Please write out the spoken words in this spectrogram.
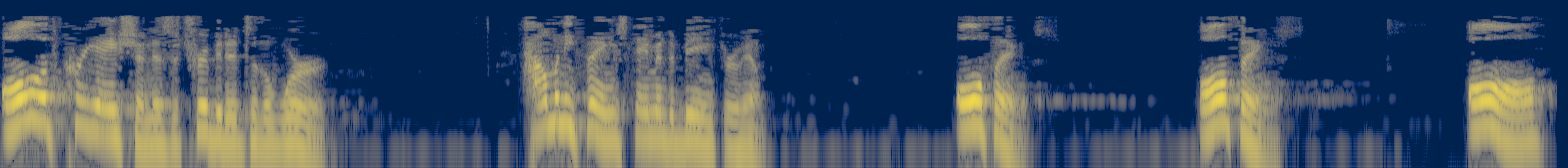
all of creation is attributed to the Word. How many things came into being through Him? All things. All things. All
